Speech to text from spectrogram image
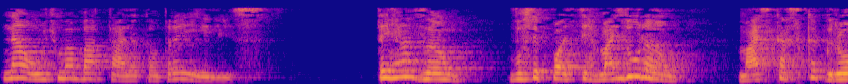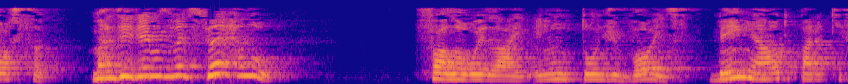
na última batalha contra eles. Tem razão, você pode ser mais durão, mais casca grossa, mas iremos vencê-lo! Falou Eli em um tom de voz bem alto para que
